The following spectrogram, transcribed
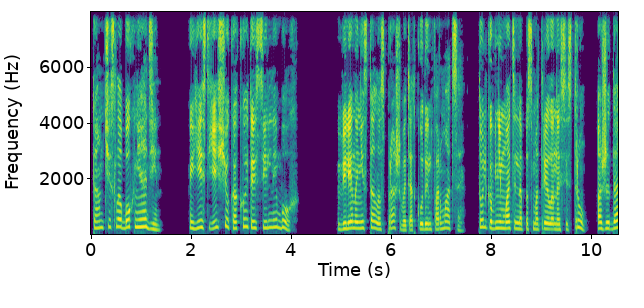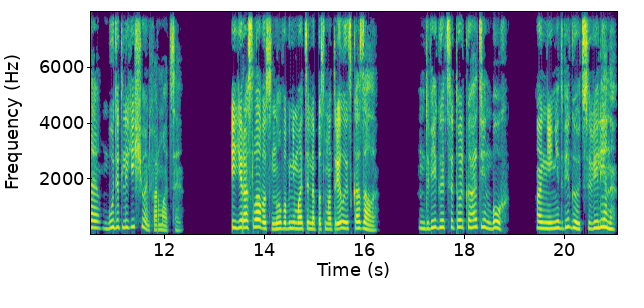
там число бог не один. Есть еще какой-то сильный бог. Велена не стала спрашивать, откуда информация, только внимательно посмотрела на сестру, ожидая, будет ли еще информация. И Ярослава снова внимательно посмотрела и сказала. «Двигается только один бог. Они не двигаются, Велена».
